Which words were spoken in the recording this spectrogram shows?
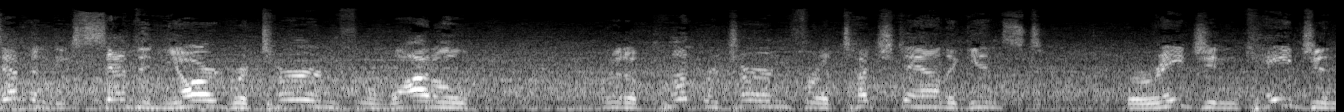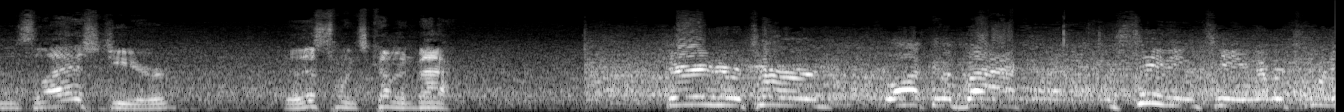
Seventy-seven-yard return for Waddle, with a punt return for a touchdown against the Raging Cajuns last year. But this one's coming back. Carrying the return, block in the back, receiving team number 28.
